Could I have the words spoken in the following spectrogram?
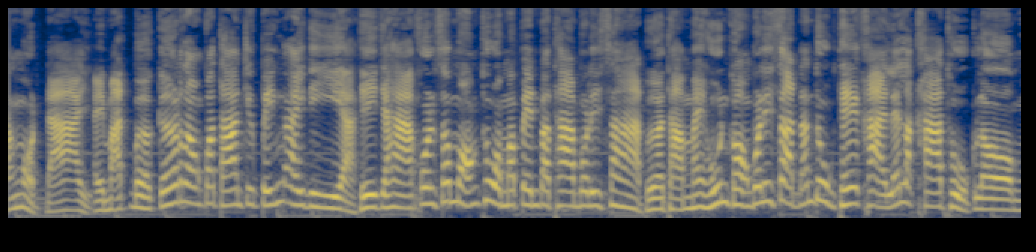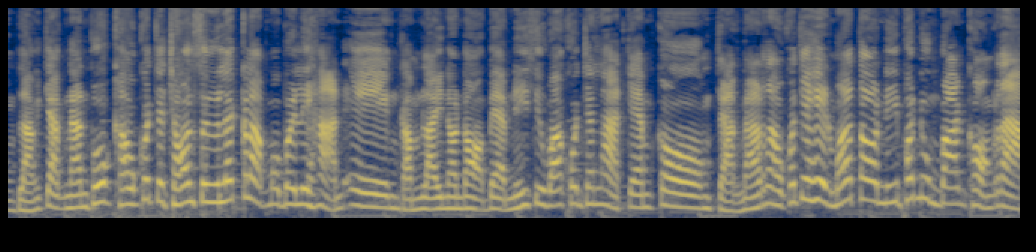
ทั้งหมดได้ ไอ้มัดเบอร์เกอร์รองประธานจึงปิ๊งไอเดีย ที่จะหาคนสมองถ่วมาเป็นประธานบริษัท เพื่อทำให้หุ้นของบริษัทนั้นถูกเทขายและราคาถูกลง หลังจากนั้นพวกเขาก็จะช้อนซื้อและกลับมาบริหารเองกำไรเนาะๆแบบนี้สิวะคนฉลาดแกมโกงจากนั้นเราก็จะเห็นว่าตอนนี้พ่อหนุ่มบานของเรา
